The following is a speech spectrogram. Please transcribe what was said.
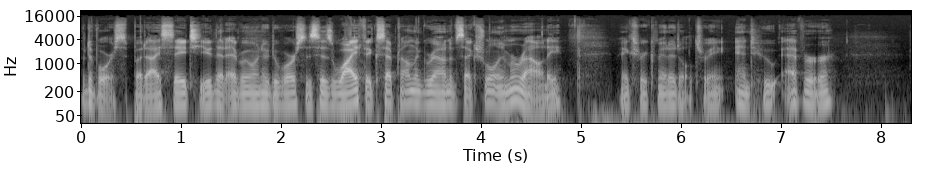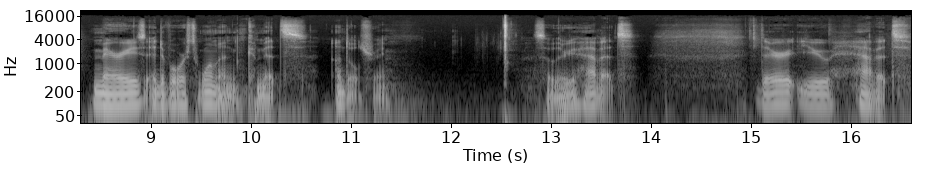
of divorce. But I say to you that everyone who divorces his wife, except on the ground of sexual immorality, makes her commit adultery. And whoever marries a divorced woman commits adultery. So there you have it. There you have it.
